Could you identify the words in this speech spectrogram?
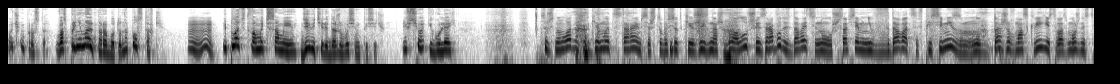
Очень просто. Вас принимают на работу на полставки. Mm-hmm. И платят вам эти самые 9 или даже 8 тысяч. И все, и гуляй. Слушайте, ну ладно, все-таки мы стараемся, чтобы все-таки жизнь наша была лучше и заработать. Давайте, ну уж совсем не вдаваться в пессимизм. Ну, даже в Москве есть возможность,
